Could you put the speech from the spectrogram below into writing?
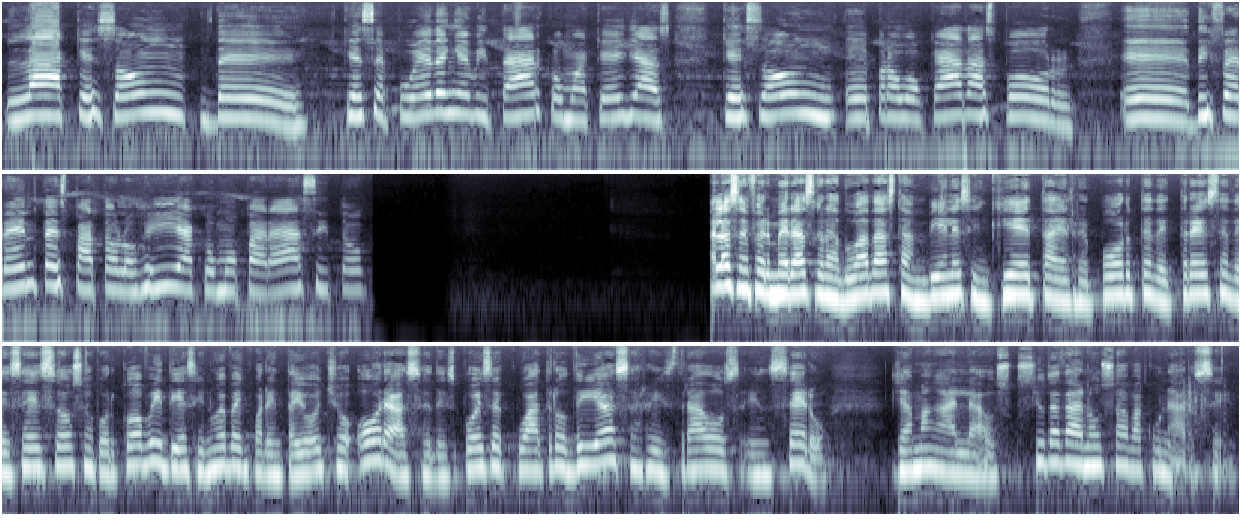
las que son de que se pueden evitar, como aquellas que son eh, provocadas por eh, diferentes patologías como parásitos. A las enfermeras graduadas también les inquieta el reporte de 13 decesos por COVID-19 en 48 horas, después de cuatro días registrados en cero. Llaman a los ciudadanos a vacunarse.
